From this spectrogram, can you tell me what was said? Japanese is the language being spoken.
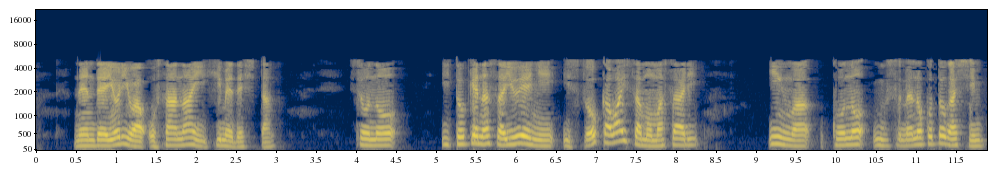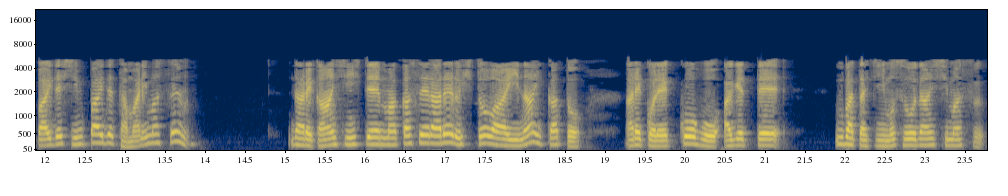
年齢よりは幼い姫でした。その、いとけなさゆえに一層可愛さも勝り、院はこの娘のことが心配で心配でたまりません。誰か安心して任せられる人はいないかと、あれこれ候補を挙げて、乳母たちにも相談します。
